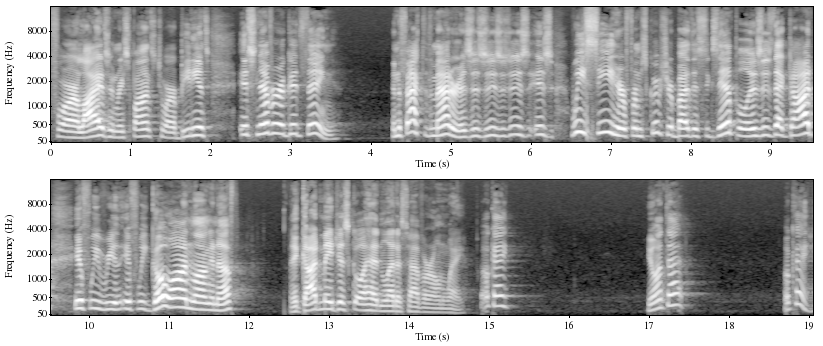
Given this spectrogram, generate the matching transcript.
for our lives in response to our obedience, it's never a good thing. And the fact of the matter is, is, is, is, is we see here from Scripture by this example is, is that God, if we, re, if we go on long enough, that God may just go ahead and let us have our own way. Okay. You want that? Okay.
